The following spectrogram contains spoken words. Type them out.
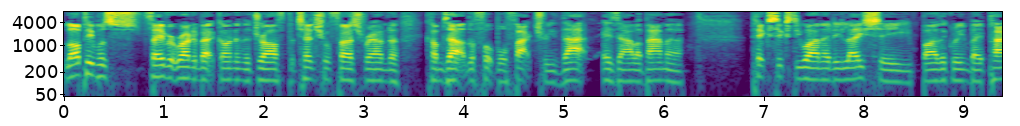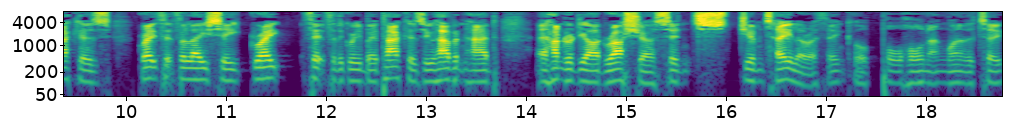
A lot of people's favourite running back going in the draft, potential first rounder, comes out of the football factory. That is Alabama. Pick 61, Eddie Lacy by the Green Bay Packers. Great fit for Lacy, great fit for the Green Bay Packers, who haven't had a 100 yard rusher since Jim Taylor, I think, or Paul Hornung, one of the two.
